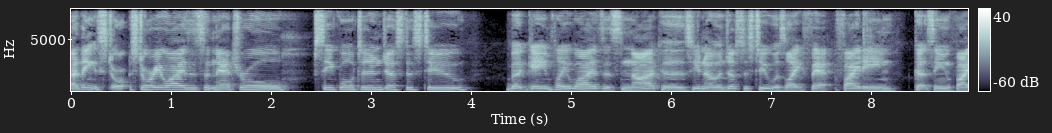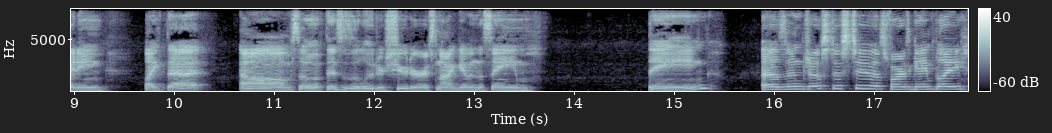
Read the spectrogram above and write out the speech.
I think sto- story wise it's a natural sequel to Injustice Two, but gameplay wise it's not because you know Injustice Two was like fat fighting, cutscene fighting like that. Um, so if this is a looter shooter, it's not given the same thing as Injustice 2 as far as gameplay.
